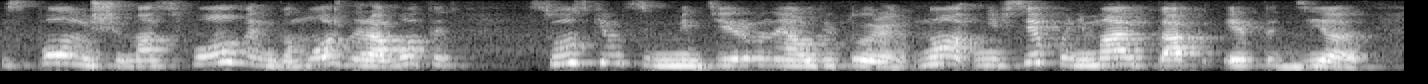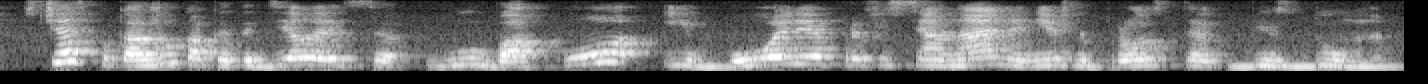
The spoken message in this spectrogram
И с помощью масс-фолвинга можно работать с узким сегментированной аудиторией. Но не все понимают, как это делать. Сейчас покажу, как это делается глубоко и более профессионально, нежно просто бездумно.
